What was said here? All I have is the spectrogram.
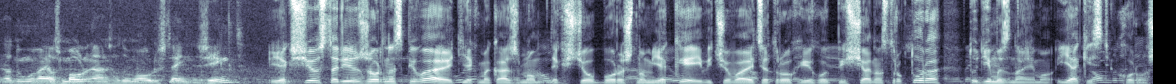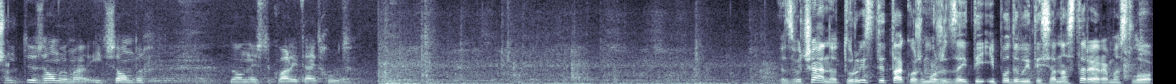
Dat noemen wij als molenaars dat de molensteen zingt. Якщо старі жорна співають, як ми кажемо, якщо борошно м'яке і відчувається трохи його піщана структура, тоді ми знаємо, якість хороша. Niet te maar iets zandig. Dan is de kwaliteit goed. Звичайно, туристи також можуть зайти і подивитися на старе ремесло.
